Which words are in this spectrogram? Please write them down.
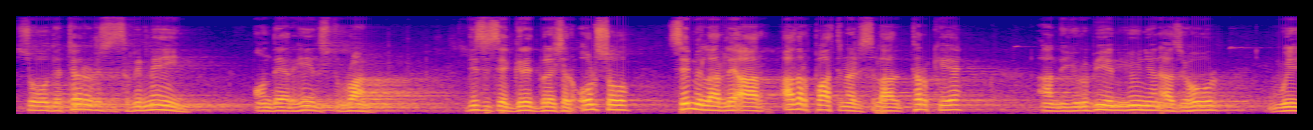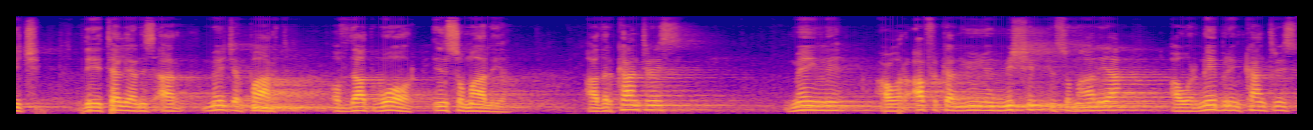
So the terrorists remain on their heels to run. This is a great pleasure. Also, similarly, our other partners like Turkey and the European Union as a whole, which the Italians are major part of that war in Somalia. Other countries, mainly our African Union mission in Somalia, our neighboring countries,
